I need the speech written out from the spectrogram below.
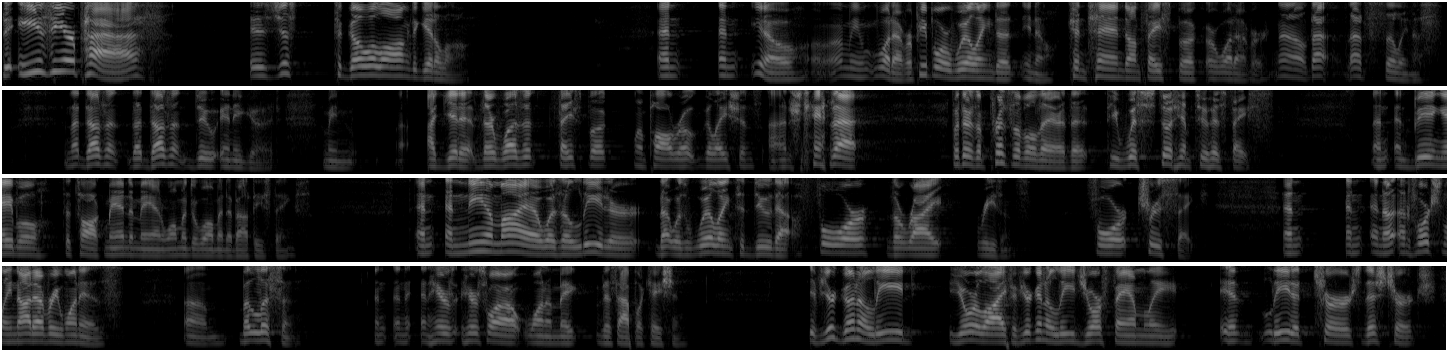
the easier path is just to go along to get along. And and you know, I mean, whatever. People are willing to, you know, contend on Facebook or whatever. No, that that's silliness. And that doesn't that doesn't do any good. I mean, I get it. There wasn't Facebook when Paul wrote Galatians. I understand that. But there's a principle there that he withstood him to his face and, and being able to talk man to man, woman to woman about these things. And, and Nehemiah was a leader that was willing to do that for the right reasons, for truth's sake. And, and, and unfortunately, not everyone is. Um, but listen, and, and, and here's, here's why I want to make this application. If you're going to lead your life, if you're going to lead your family, lead a church, this church,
